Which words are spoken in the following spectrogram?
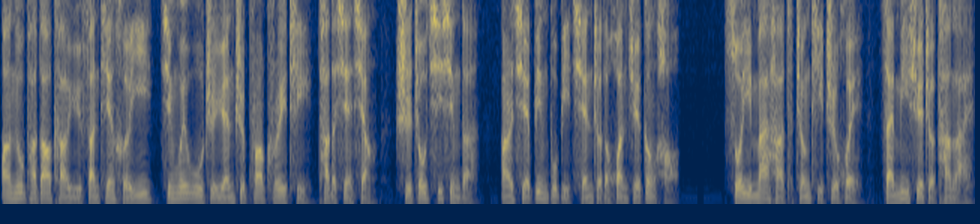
Anupadaka 与梵天合一，精微物质源自 Prakriti，它的现象是周期性的，而且并不比前者的幻觉更好。所以 Mahat 整体智慧，在密学者看来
